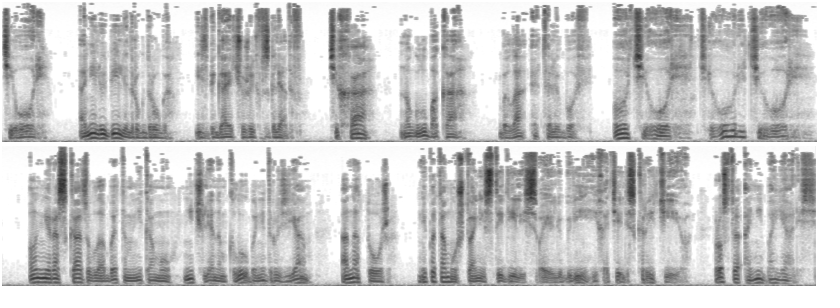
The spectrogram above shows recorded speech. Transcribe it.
Теори. Они любили друг друга, избегая чужих взглядов. Тиха, но глубока была эта любовь. О, теории, теории, теории! Он не рассказывал об этом никому, ни членам клуба, ни друзьям, она тоже. Не потому, что они стыдились своей любви и хотели скрыть ее. Просто они боялись.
